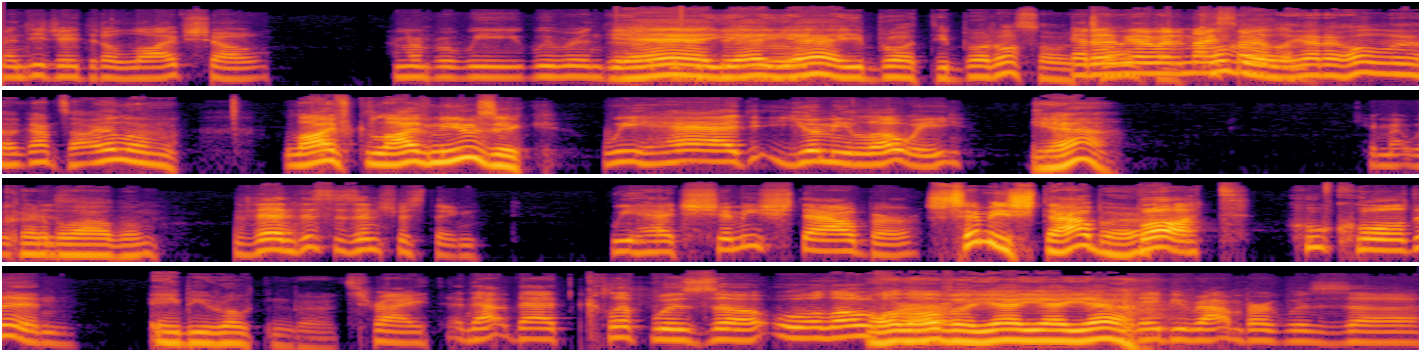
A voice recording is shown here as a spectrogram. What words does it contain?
Mendy J did a live show I remember we we were in the Yeah, the yeah, yeah. He brought he brought also. Had a- we had a nice island. He had a whole uh, island, live live music. We had Yumi Lowy Yeah, came out with incredible album. Then this is interesting. We had Shimmy Stauber, Shimmy Stauber, but who called in? A.B. Rotenberg. That's right, and that that clip was uh, all over. All over. Yeah, yeah, yeah. And A.B. Rotenberg was uh,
